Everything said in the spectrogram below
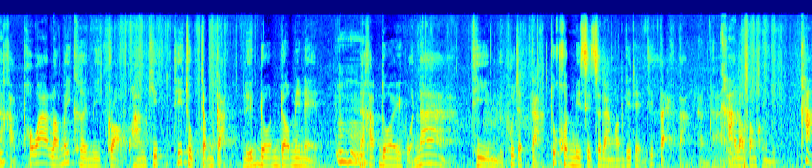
นะครับเพราะว่าเราไม่เคยมีกรอบความคิดที่ถูกจำกัด หรือโดน dominate นะครับโดยหัวหน้าทีมหรือผู้จัดการ ทุกคนมีสิทธิแสดงความคิดเห็นที่แตกต่างกันได้ และเราต้องคอมมิตค่ะ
